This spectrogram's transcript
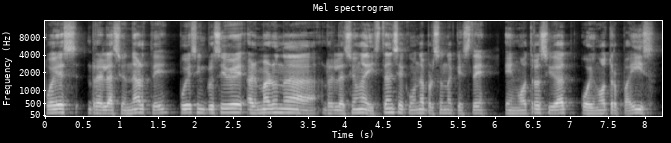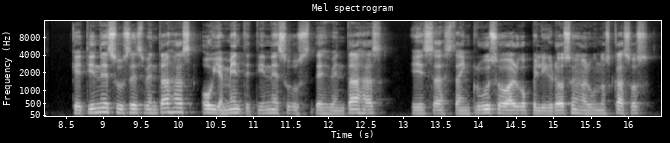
Puedes relacionarte, puedes inclusive armar una relación a distancia con una persona que esté en otra ciudad o en otro país. Que tiene sus desventajas, obviamente tiene sus desventajas, es hasta incluso algo peligroso en algunos casos.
